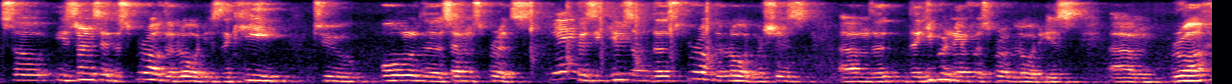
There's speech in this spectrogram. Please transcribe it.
so he's trying to say the spirit of the Lord is the key to all the seven spirits, Yes. because he gives us the spirit of the Lord, which is um, the the Hebrew name for the spirit of the Lord is um, Ruach,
